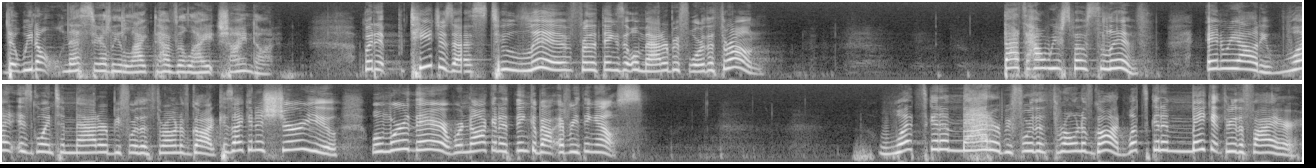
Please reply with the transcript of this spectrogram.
that we don't necessarily like to have the light shined on. but it teaches us to live for the things that will matter before the throne. That's how we're supposed to live. In reality, what is going to matter before the throne of God? Because I can assure you, when we're there, we're not going to think about everything else. What's going to matter before the throne of God? What's going to make it through the fire?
